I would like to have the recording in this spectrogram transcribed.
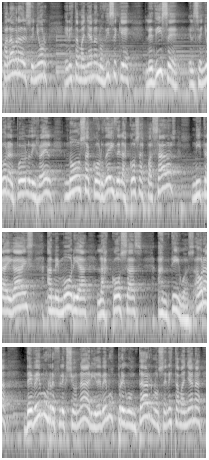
palabra del Señor en esta mañana nos dice que le dice el Señor al pueblo de Israel, no os acordéis de las cosas pasadas, ni traigáis a memoria las cosas antiguas. Ahora, debemos reflexionar y debemos preguntarnos en esta mañana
